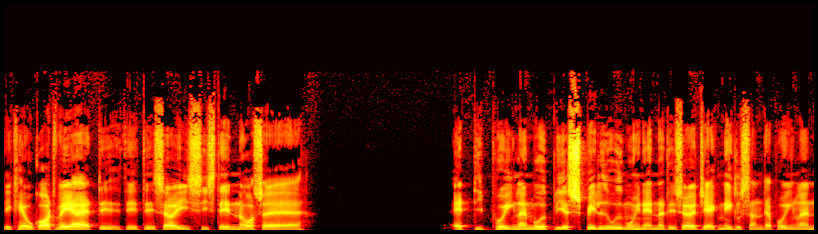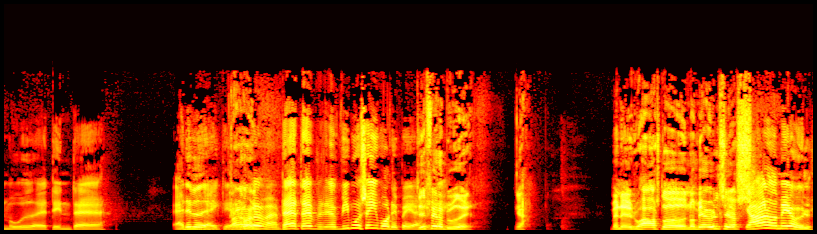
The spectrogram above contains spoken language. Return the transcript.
det kan jo godt være, at det, det, det så i sidste ende også er, at de på en eller anden måde bliver spillet ud mod hinanden, og det så er Jack Nicholson, der på en eller anden måde er den, der... Ja, det ved jeg ikke. Det er. Nej, Nu, nej. man- der, der, vi må se, hvor det bærer. Det hen finder af. du ud af. Ja. Men øh, du har også noget, noget mere øl til os? Jeg har noget mere øl.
